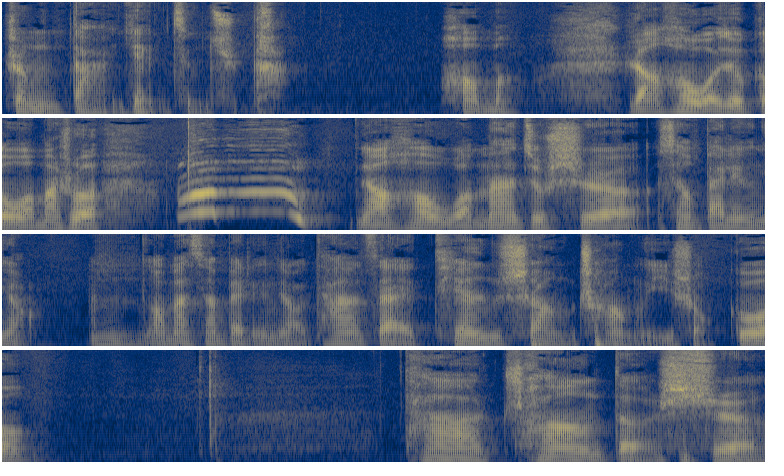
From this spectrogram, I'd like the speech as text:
睁大眼睛去看，好吗？然后我就跟我妈说，然后我妈就是像百灵鸟，嗯，我妈像百灵鸟，她在天上唱了一首歌，她唱的是。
